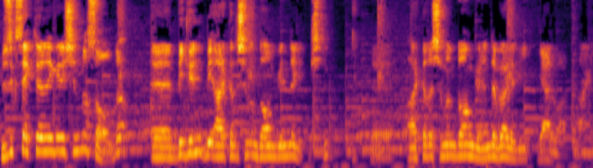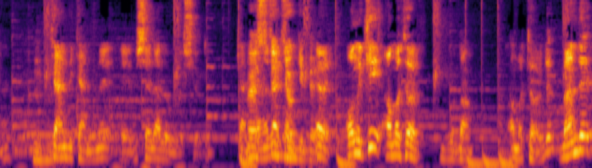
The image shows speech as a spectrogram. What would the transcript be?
Müzik sektörüne girişim nasıl oldu? Ee, bir gün bir arkadaşımın doğum gününe gitmiştim. Ee, arkadaşımın doğum gününde böyle bir yer vardı aynı. Hı hı. Kendi kendine e, bir şeylerle uğraşıyordu. Kendi kendine stüdyo gibi. Evet. Onunki amatör buradan amatördü. Ben de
